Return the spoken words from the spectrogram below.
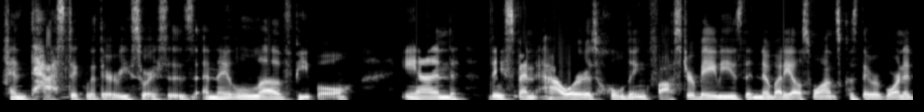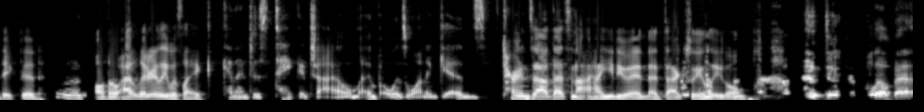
fantastic with their resources and they love people. And they spend hours holding foster babies that nobody else wants because they were born addicted. Mm. Although I literally was like, can I just take a child? I've always wanted kids. Turns out that's not how you do it. That's actually illegal. Just a little bit.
